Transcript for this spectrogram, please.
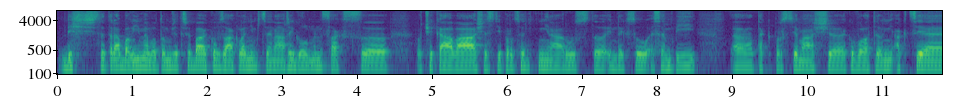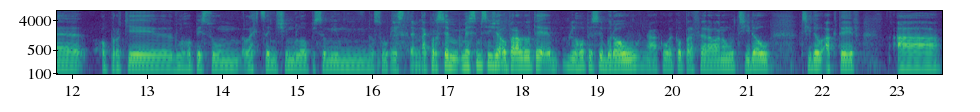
když se teda bavíme o tom, že třeba jako v základním scénáři Goldman Sachs očekává 6% nárůst indexu S&P, tak prostě máš jako volatilní akcie oproti dluhopisům, lehce nižším dluhopisům mínusu. Jistým. Tak prostě myslím si, že hmm. opravdu ty dluhopisy budou nějakou jako preferovanou třídou, třídou aktiv a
